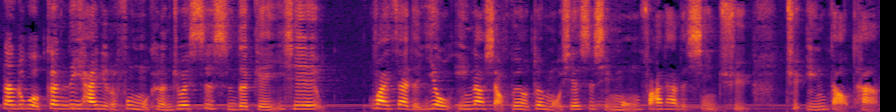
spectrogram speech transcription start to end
那如果更厉害一点的父母，可能就会适时的给一些外在的诱因，让小朋友对某些事情萌发他的兴趣，去引导他。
